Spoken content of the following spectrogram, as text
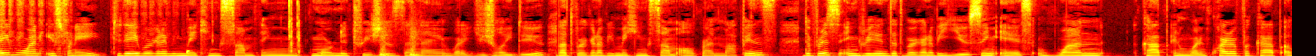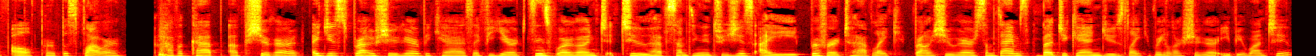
Hi everyone, it's Renee. Today we're gonna be making something more nutritious than I, what I usually do, but we're gonna be making some all-bran muffins. The first ingredient that we're gonna be using is one cup and one quarter of a cup of all-purpose flour half a cup of sugar. I used brown sugar because I figured since we're going to, have something nutritious, I prefer to have like brown sugar sometimes, but you can use like regular sugar if you want to.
